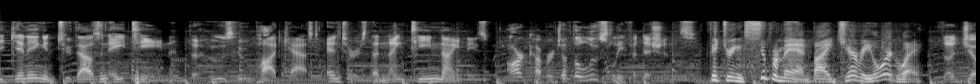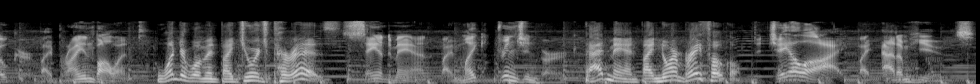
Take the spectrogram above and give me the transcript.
Beginning in 2018, the Who's Who podcast enters the 1990s with our coverage of the loose leaf editions. featuring Superman by Jerry Ordway, The Joker by Brian Bolland, Wonder Woman by George Perez, Sandman by Mike Dringenberg, Batman by Norm Breyfogle, The JLI by Adam Hughes,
